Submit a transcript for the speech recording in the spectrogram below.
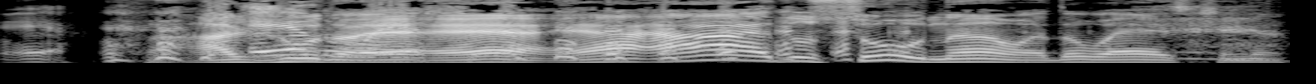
É. Ajuda, no é, oeste. é, é, Ah, é do sul? Não, é do oeste, né?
